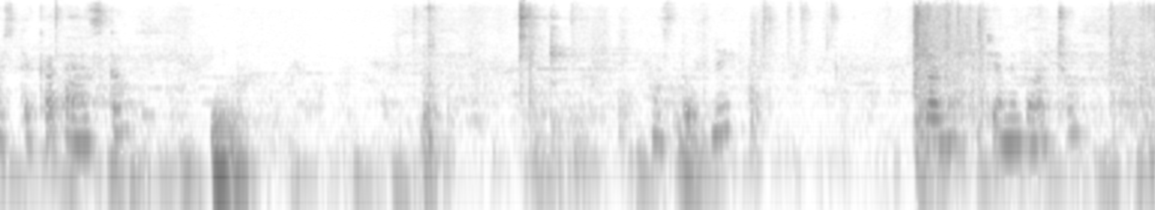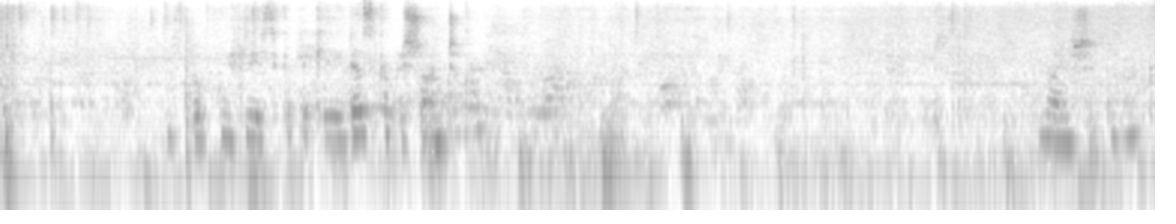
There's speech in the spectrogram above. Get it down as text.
ось така еска. Наступний. Розмір тут я не бачу. Наступний флісика такий йде з капюшончиком. Далі так.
